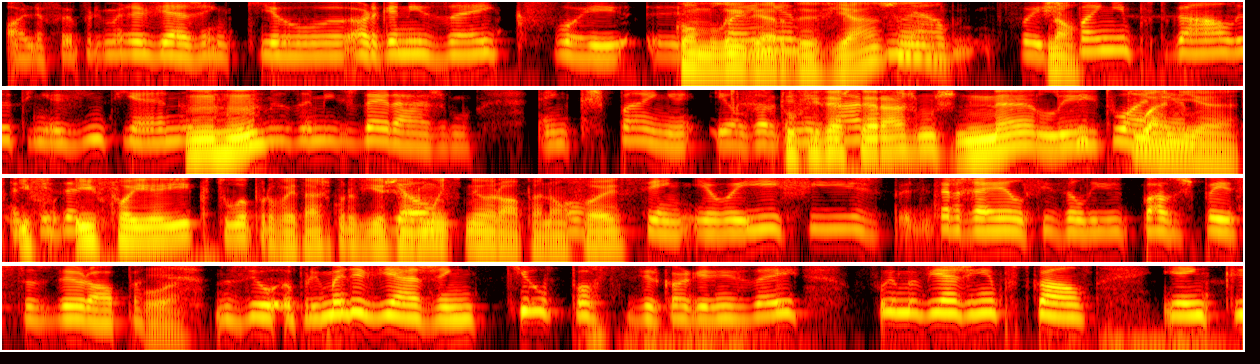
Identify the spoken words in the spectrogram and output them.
Olha, foi a primeira viagem que eu organizei, que foi. Eh, Como Espanha... líder de viagem? Não, foi Não. Espanha e Portugal. Eu tinha 20 anos uhum. com os meus amigos de Erasmo, em que Espanha eles organizaram. Tu fizeste Erasmus na Lituânia. E, fiz... e, foi aí que tu aproveitaste para viajar eu... muito na Europa, não foi? Sim, eu aí fiz, depois Interrail, fiz ali quase os países todos da Europa. Boa. Mas eu, a primeira viagem que eu posso dizer que organizei foi uma viagem em Portugal, e em que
